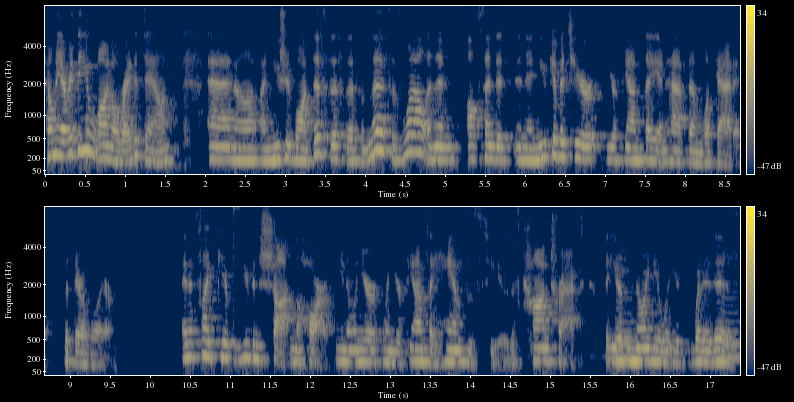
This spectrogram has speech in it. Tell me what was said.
Tell me everything you want. I'll write it down, and uh, and you should want this, this, this, and this as well. And then I'll send it, and then you give it to your your fiance and have them look at it with their lawyer. And it's like you've you've been shot in the heart. You know, when your when your fiance hands this to you, this contract that you have mm-hmm. no idea what you what it is. Mm-hmm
